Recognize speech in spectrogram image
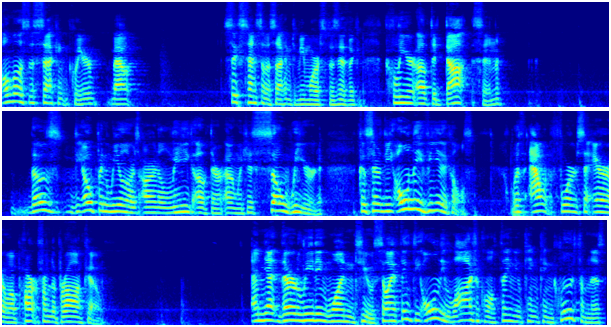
almost a second clear, about six tenths of a second to be more specific, clear of the Datsun. Those, the open wheelers are in a league of their own, which is so weird, because they're the only vehicles without Forza Aero apart from the Bronco. And yet they're leading 1-2. So I think the only logical thing you can conclude from this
